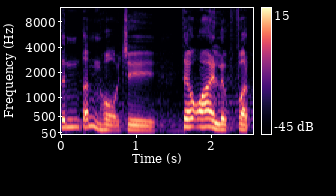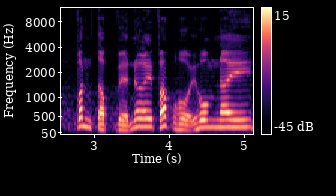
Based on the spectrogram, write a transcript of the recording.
tinh tấn hộ trì, theo oai lực Phật vân tập về nơi Pháp hội hôm nay,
